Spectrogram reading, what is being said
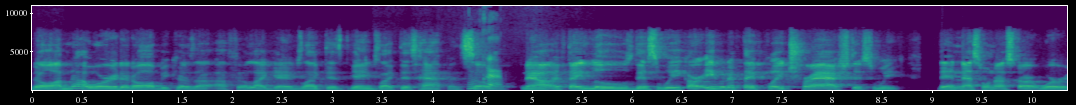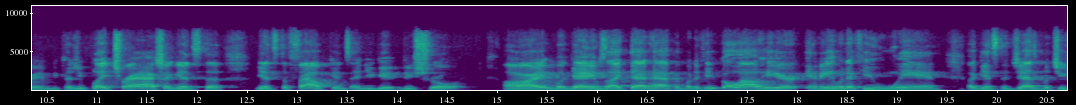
No, I'm not worried at all because I, I, feel like games like this, games like this happen. So okay. now, if they lose this week, or even if they play trash this week, then that's when I start worrying because you play trash against the against the Falcons and you get destroyed. All right. But games like that happen. But if you go out here and even if you win against the Jets, but you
